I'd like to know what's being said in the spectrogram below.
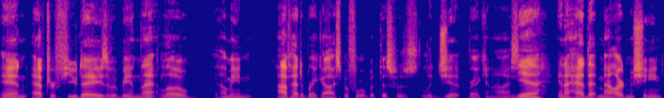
and after a few days of it being that low, I mean, I've had to break ice before, but this was legit breaking ice. Yeah. and I had that mallard machine,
